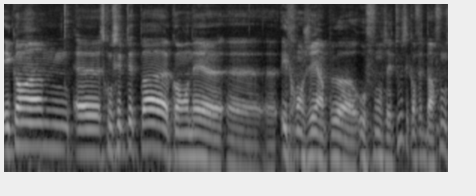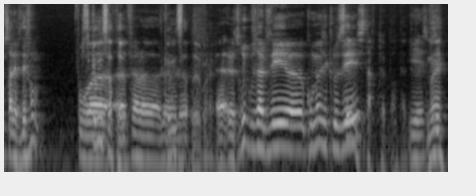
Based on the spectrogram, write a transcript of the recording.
Et quand, euh, euh, ce qu'on sait peut-être pas quand on est euh, euh, étranger un peu euh, aux fonds et tout, c'est qu'en fait, ben, un fonds, ça lève des fonds. Pour C'est comme une euh, startup. euh, faire le, le- Comme le- ça, ouais. euh, le truc. Vous avez euh, combien vous avez C'est closé une start-up en fait. Yes, vous, Ouais. êtes,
